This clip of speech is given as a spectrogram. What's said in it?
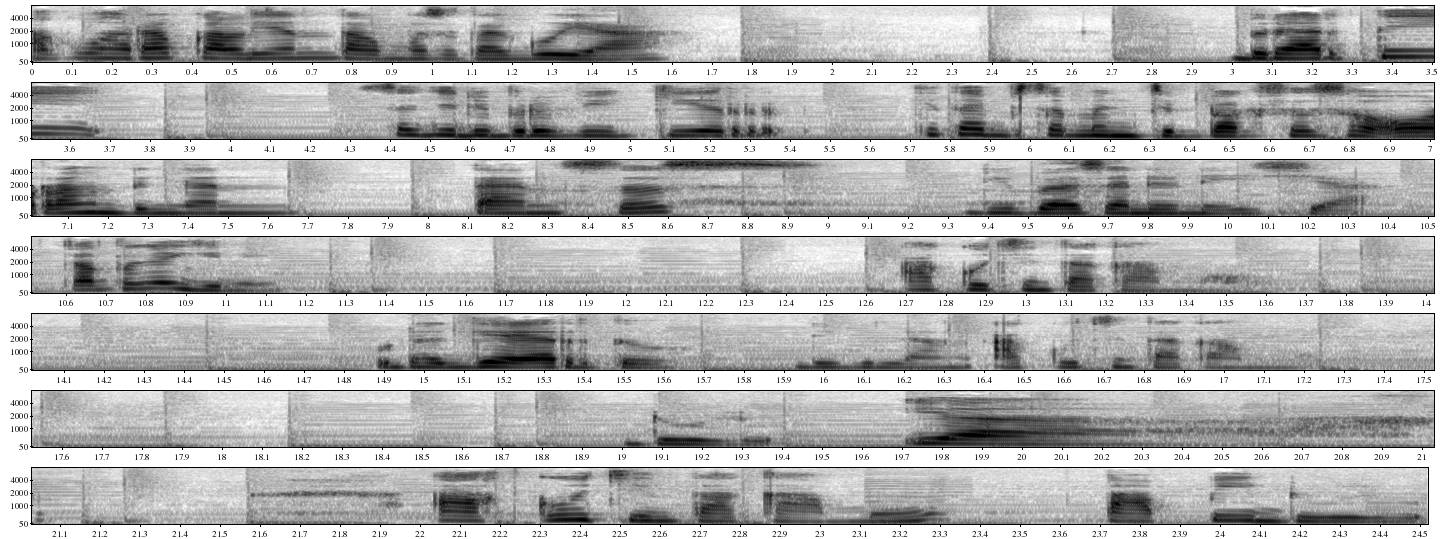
Aku harap kalian tahu maksud aku ya. Berarti saya jadi berpikir kita bisa menjebak seseorang dengan tenses di bahasa Indonesia. Contohnya gini, aku cinta kamu. Udah GR tuh, dibilang aku cinta kamu. Dulu. Ya, aku cinta kamu, tapi dulu.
